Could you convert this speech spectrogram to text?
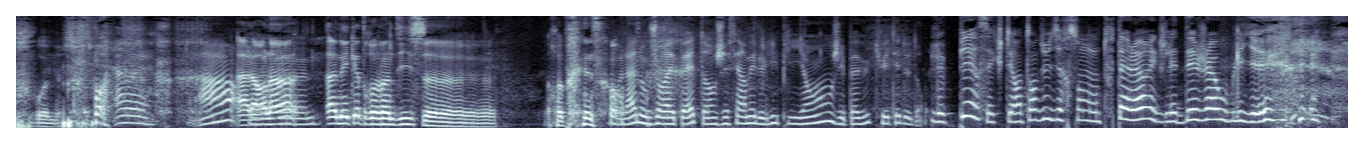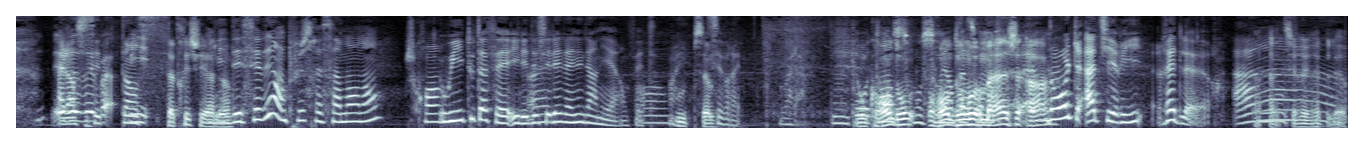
pff, ouais, mais- Ah ouais. Voilà, Alors là, euh, années 90 euh, représente. voilà, donc je répète, hein, j'ai fermé le lit pliant, j'ai pas vu que tu étais dedans. Le pire, c'est que je t'ai entendu dire son nom tout à l'heure et que je l'ai déjà oublié. Alors, c'est un. Il- T'as triché, Il Anna. est décédé en plus récemment, non? Je crois. Oui, tout à fait. Il est Ouais. décédé l'année dernière, en fait. Oh. Ouais, Oups. c'est vrai. Voilà. Pour Donc autant, rendons, hommage à, Donc, à Thierry Redler. Ah. à Thierry Redler.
